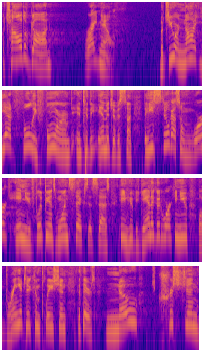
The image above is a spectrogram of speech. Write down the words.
a child of God right now, but you are not yet fully formed into the image of his son. That he's still got some work in you. Philippians 1 6, it says, He who began a good work in you will bring it to completion. That there's no Christian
